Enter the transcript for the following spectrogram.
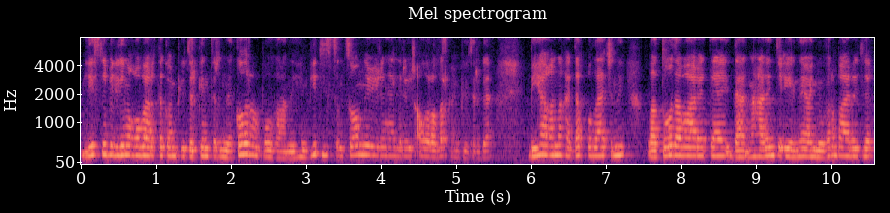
если билген ого барда компьютерге интернет колор болганы хим бит дистанционно үйренелер аларалар компьютерге. Бияганы кайдап булачыны лато да бар эте да нахадын терегине анюлар бар этлер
